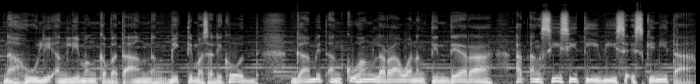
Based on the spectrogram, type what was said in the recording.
Nahuli ang limang kabataang ng biktima sa likod gamit ang kuhang larawan ng tindera at ang CCTV sa eskinita.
